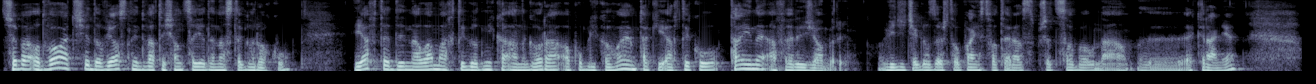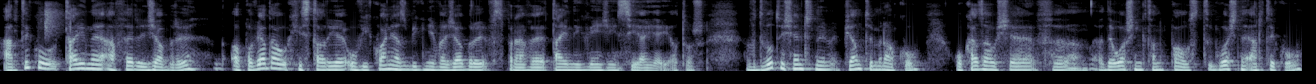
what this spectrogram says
trzeba odwołać się do wiosny 2011 roku. Ja wtedy na łamach tygodnika Angora opublikowałem taki artykuł Tajne afery Ziobry. Widzicie go zresztą Państwo teraz przed sobą na y, ekranie. Artykuł Tajne afery Ziobry opowiadał historię uwikłania Zbigniewa Ziobry w sprawę tajnych więzień CIA. Otóż w 2005 roku ukazał się w The Washington Post głośny artykuł,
